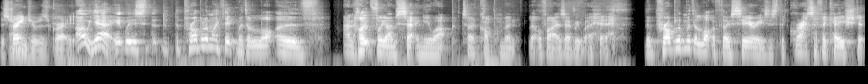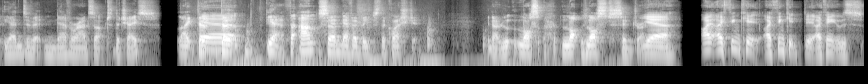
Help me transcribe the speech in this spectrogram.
The uh, Stranger was great. Oh yeah, it was the, the problem I think with a lot of, and hopefully I'm setting you up to compliment Little Fires Everywhere here. The problem with a lot of those series is the gratification at the end of it never adds up to the chase. Like the Yeah. the yeah, the answer never beats the question. You know, lost lo- lost syndrome. Yeah, I, I think it. I think it did. I think it was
